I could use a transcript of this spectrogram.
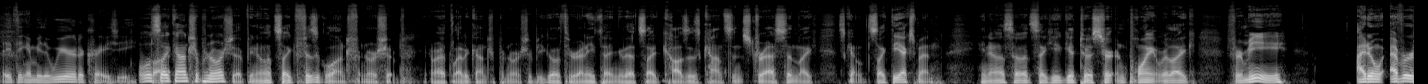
They think I'm either weird or crazy. Well, it's But like entrepreneurship, you know, it's like physical entrepreneurship, you know, athletic entrepreneurship. You go through anything that's like causes constant stress and like it's kind of, it's like the X Men, you know. So it's like you get to a certain point where like for me, I don't ever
